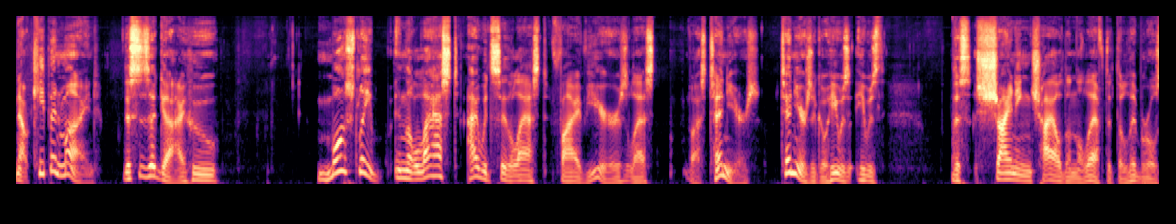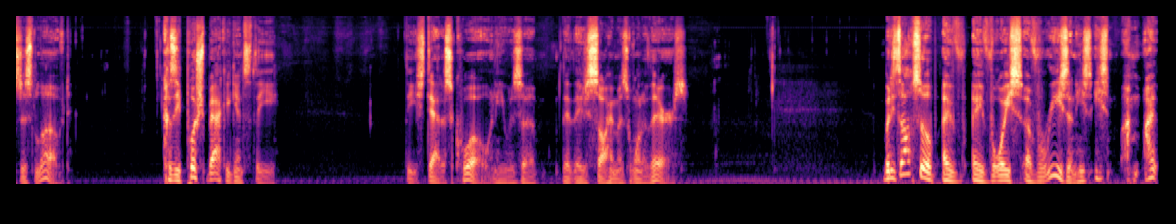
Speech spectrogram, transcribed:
Now, keep in mind, this is a guy who mostly in the last, I would say the last five years, last, last 10 years, 10 years ago, he was, he was this shining child on the left that the liberals just loved because he pushed back against the, the status quo and he was a, they just saw him as one of theirs. But he's also a, a voice of reason. He's, he's I,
